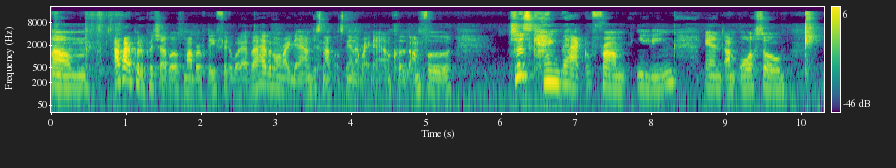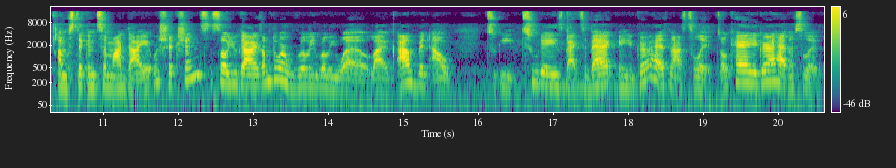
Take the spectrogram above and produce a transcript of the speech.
Um, I'll probably put a picture up of my birthday fit or whatever. I have it on right now. I'm just not gonna stand up right now because I'm full. Just came back from eating and I'm also I'm sticking to my diet restrictions. So you guys, I'm doing really, really well. Like I've been out to eat two days back to back and your girl has not slipped okay? Your girl hasn't slipped.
